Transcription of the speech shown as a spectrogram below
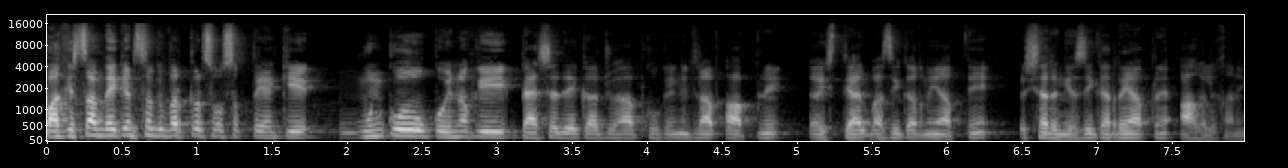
पाकिस्तान वैकेंसी के वर्कर्स हो सकते हैं कि उनको कोई ना कोई पैसे देकर जो है आपको कहेंगे, जनाब, आपने इश्तियालबाजी करनी है, आपने शरंगेजी करनी है, आपने आग लगानी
